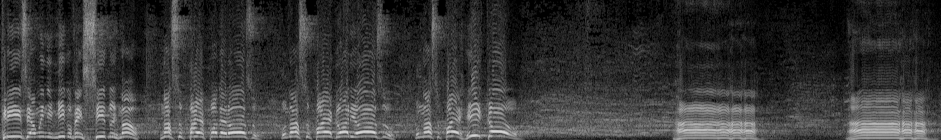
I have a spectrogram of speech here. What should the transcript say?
crise é um inimigo vencido, irmão. Nosso Pai é poderoso, o nosso Pai é glorioso, o nosso Pai é rico. Ah, ah, ah,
